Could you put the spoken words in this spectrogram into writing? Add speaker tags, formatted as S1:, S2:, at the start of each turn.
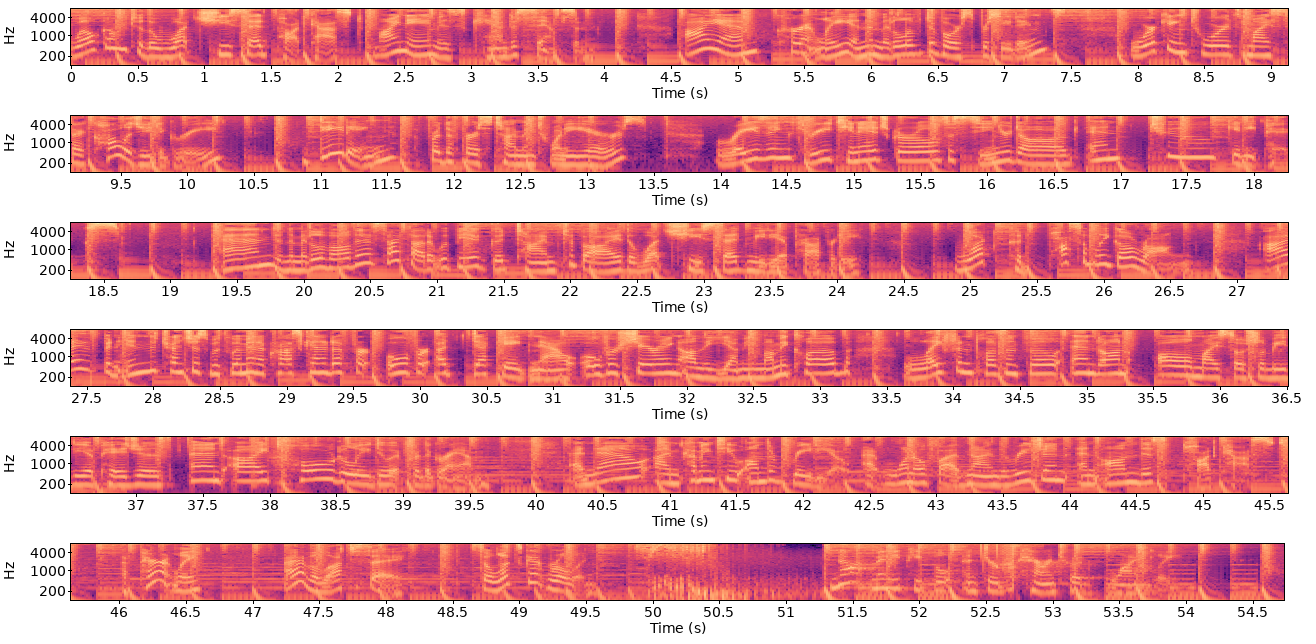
S1: Welcome to the What She Said podcast. My name is Candace Sampson. I am currently in the middle of divorce proceedings, working towards my psychology degree, dating for the first time in 20 years, raising three teenage girls, a senior dog, and two guinea pigs. And in the middle of all this, I thought it would be a good time to buy the What She Said media property. What could possibly go wrong? I've been in the trenches with women across Canada for over a decade now, oversharing on the Yummy Mummy Club, Life in Pleasantville, and on all my social media pages, and I totally do it for the gram. And now I'm coming to you on the radio at 1059 The Region and on this podcast. Apparently, I have a lot to say. So let's get rolling. Not many people enter parenthood blindly.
